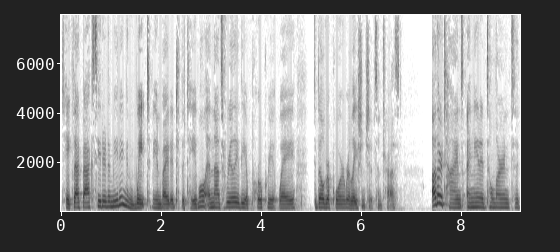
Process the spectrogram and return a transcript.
take that back seat at a meeting and wait to be invited to the table and that's really the appropriate way to build rapport, relationships and trust. Other times I needed to learn to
